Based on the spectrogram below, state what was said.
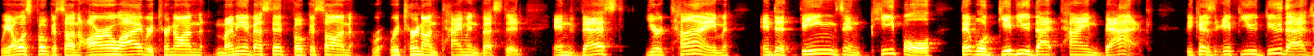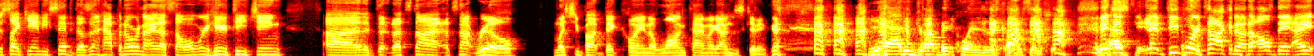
we always focus on ROI, return on money invested, focus on r- return on time invested. Invest your time into things and people that will give you that time back. Because if you do that, just like Andy said, it doesn't happen overnight. That's not what we're here teaching. Uh, that, that's not that's not real unless you bought Bitcoin a long time ago. I'm just kidding. you had to drop Bitcoin into this conversation. it just people are talking about it all day. I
